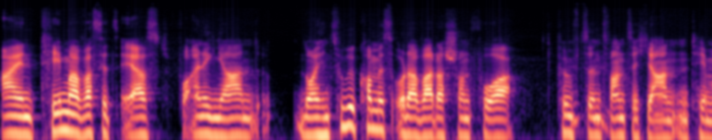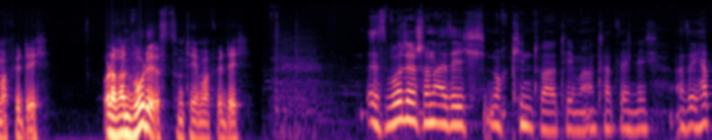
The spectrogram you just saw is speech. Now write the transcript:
ein Thema, was jetzt erst vor einigen Jahren neu hinzugekommen ist oder war das schon vor 15, 20 Jahren ein Thema für dich? Oder wann wurde es zum Thema für dich? Es wurde schon, als ich noch Kind war, Thema tatsächlich. Also ich habe,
